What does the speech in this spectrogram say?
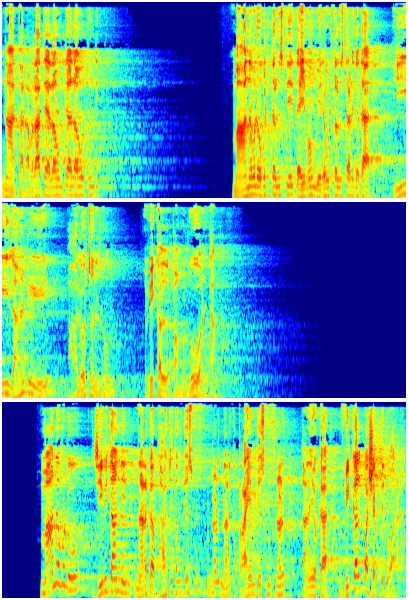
నా తలవ్రాత ఎలా ఉంటే అలా అవుతుంది. మానవుడు ఒకటి తలుస్తే దైవం వేరొకటి తలుస్తాడు కదా. ఇలాంటి ఆలోచనలు వికల్పములు అంటాం. మానవుడు జీవితాన్ని నరక బాధ్యతం చేసుకుంటున్నాడు నరక ప్రాయం చేసుకుంటున్నాడు తన యొక్క వికల్ప శక్తి ద్వారా.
